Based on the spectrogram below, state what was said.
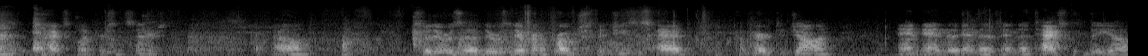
and tax collectors and sinners. Um, so there was a there was a different approach that Jesus had compared to John, and and the and the and the tax the uh,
